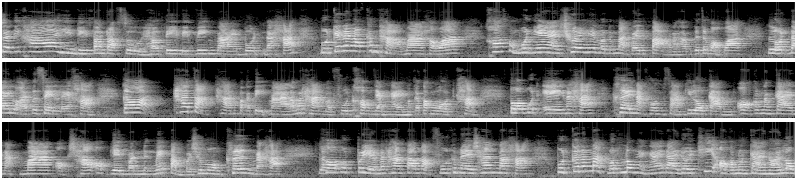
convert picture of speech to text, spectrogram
สวัสดีค่ะ ยินดีต้อนรับสู่ Healthy Living by บุญนะคะ บุญก็ได้รับคำถามมาค่ะว่า คอสของบุญเนี่ยช่วยให้ลดน้ำหนักได้หรือเปล่านะคะก็จะบอกว่าลดได้ร้อยเปอร์เซ็นต์เลยค่ะ ก็ถ้าจากทานปกติมาแล้วมาทานแบบฟู้ดคอมยังไงมันก็ต้องลดค่ะ ตัวบุตรเองนะคะ เคยหนัก63กิโลกรัมออกกำลังกายหนักมากออกเช้าออกเย็นวันหนึ่งไม่ต่ำกว่าชั่วโมงครึ่งนะคะ พอบุตรเปลี่ยนมาทานตามหลักฟู้ดคอมบิเนชันนะคะ บุตรก็น้ำหนักลดลงอย่างง่ายดายโดยที่ออกกำลังกายน้อยลง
